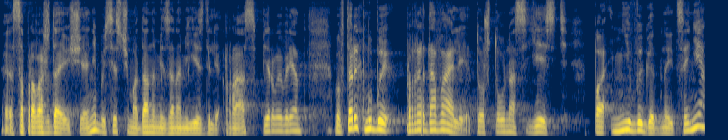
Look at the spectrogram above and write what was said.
э, сопровождающая, они бы все с чемоданами за нами ездили. Раз, первый вариант. Во-вторых, мы бы продавали то, что у нас есть по невыгодной цене,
